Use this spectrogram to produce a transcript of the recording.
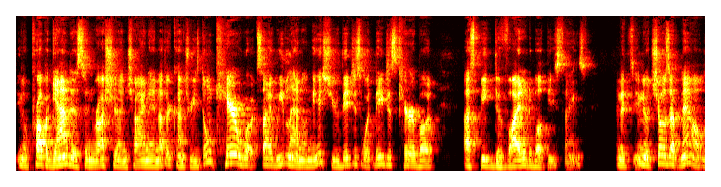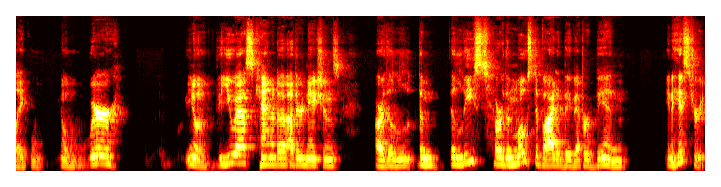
you know, propagandists in Russia and China and other countries don't care what side we land on the issue. They just what they just care about us being divided about these things. And it you know it shows up now. Like you know we're you know, the US, Canada, other nations are the the the least or the most divided they've ever been in history.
